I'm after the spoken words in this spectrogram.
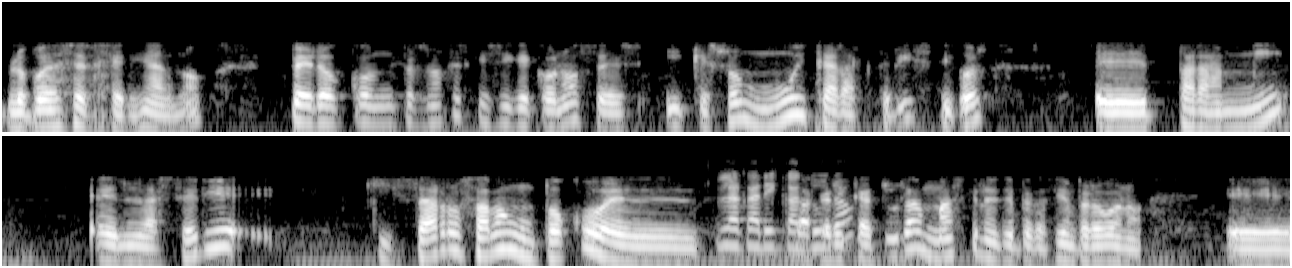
lo puede hacer genial, ¿no? Pero con personajes que sí que conoces y que son muy característicos, eh, para mí en la serie quizá rozaban un poco el, La caricatura. la caricatura más que la interpretación, pero bueno, eh,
